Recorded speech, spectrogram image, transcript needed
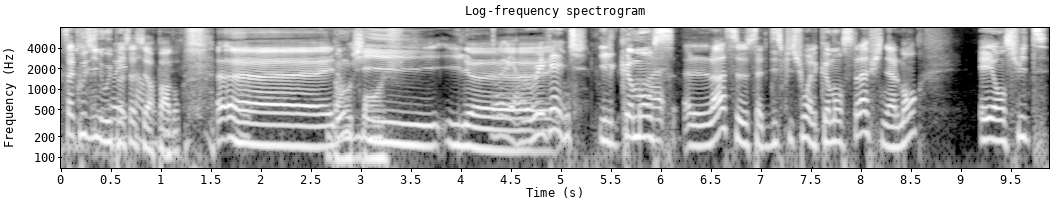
sa cousine oui, Oui, pas sa sœur pardon. Euh, et donc il il, euh, Oui, il commence là ce- cette discussion elle commence là finalement et ensuite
